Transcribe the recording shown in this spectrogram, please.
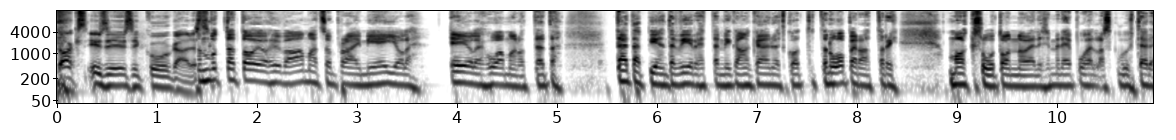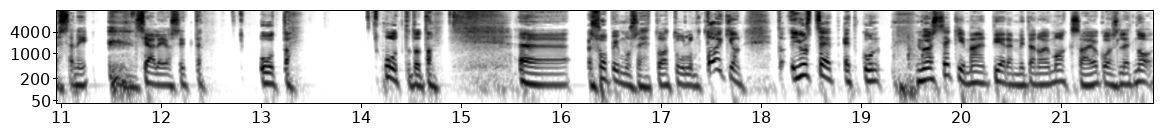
299 kuukaudessa. No, mutta toi on hyvä. Amazon Prime ei ole, ei ole huomannut tätä, tätä pientä virhettä, mikä on käynyt, että kun olet ottanut operaattori maksuu tonno, eli se menee puhelinlaskun yhteydessä, niin siellä ei ole sitten uutta, uutta tota, ää, sopimusehtoa tullut. Mutta toikin on just se, että, että kun myös sekin, mä en tiedä mitä noi maksaa. Joku on silleen, että no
